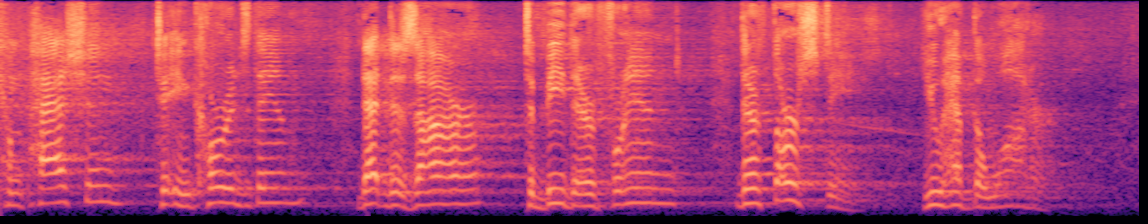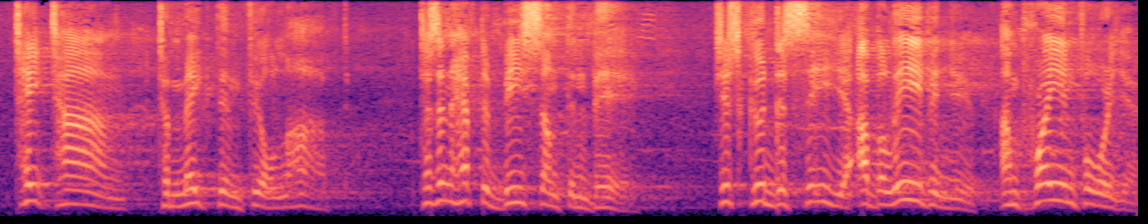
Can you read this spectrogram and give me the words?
compassion to encourage them, that desire to be their friend. They're thirsty. You have the water. Take time to make them feel loved. Doesn't have to be something big. Just good to see you. I believe in you. I'm praying for you.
